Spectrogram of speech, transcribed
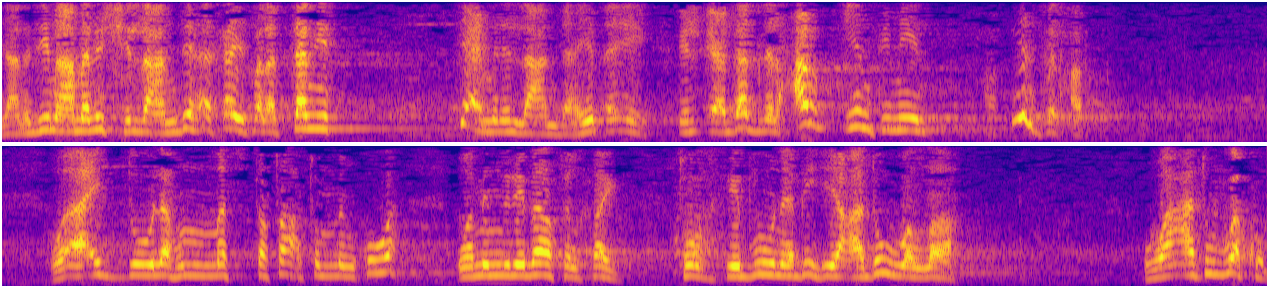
يعني دي ما عملتش اللي عندها خايفة للتانية تعمل اللي عندها. يبقى إيه؟ الإعداد للحرب ينفي مين؟ ينفي الحرب. وأعدوا لهم ما استطعتم من قوة ومن رباط الخيل ترهبون به عدو الله. وعدوكم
